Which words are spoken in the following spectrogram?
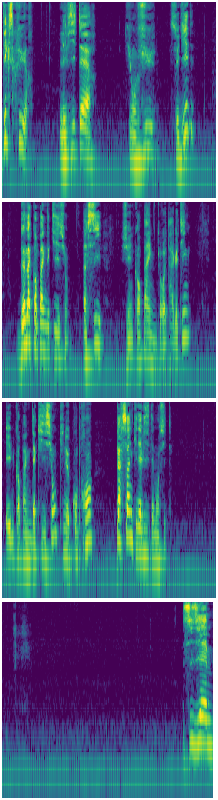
d'exclure les visiteurs qui ont vu ce guide de ma campagne d'acquisition. Ainsi, j'ai une campagne de retargeting et une campagne d'acquisition qui ne comprend personne qui n'a visité mon site. Sixième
